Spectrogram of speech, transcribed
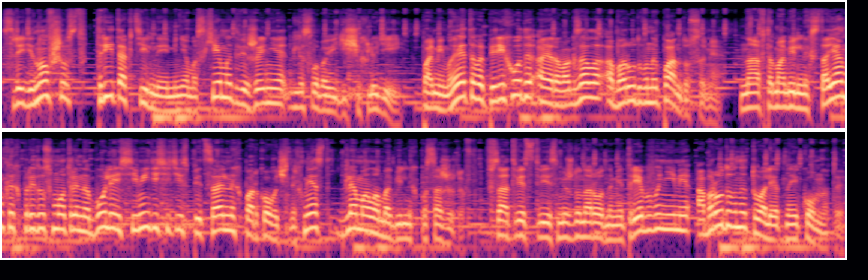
Среди новшеств – три тактильные минемосхемы движения для слабовидящих людей. Помимо этого, переходы аэровокзала оборудованы пандусами. На автомобильных стоянках предусмотрено более 70 специальных парковочных мест для маломобильных пассажиров. В соответствии с международными требованиями оборудованы туалетные комнаты.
